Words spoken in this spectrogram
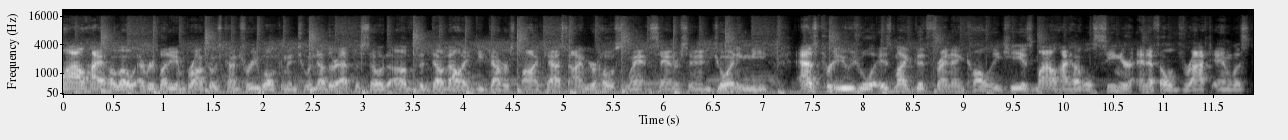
Mile high hello, everybody in Broncos country. Welcome into another episode of the Dove Valley Deep Divers podcast. I'm your host, Lance Sanderson, and joining me, as per usual, is my good friend and colleague. He is Mile High Huddle senior NFL draft analyst,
